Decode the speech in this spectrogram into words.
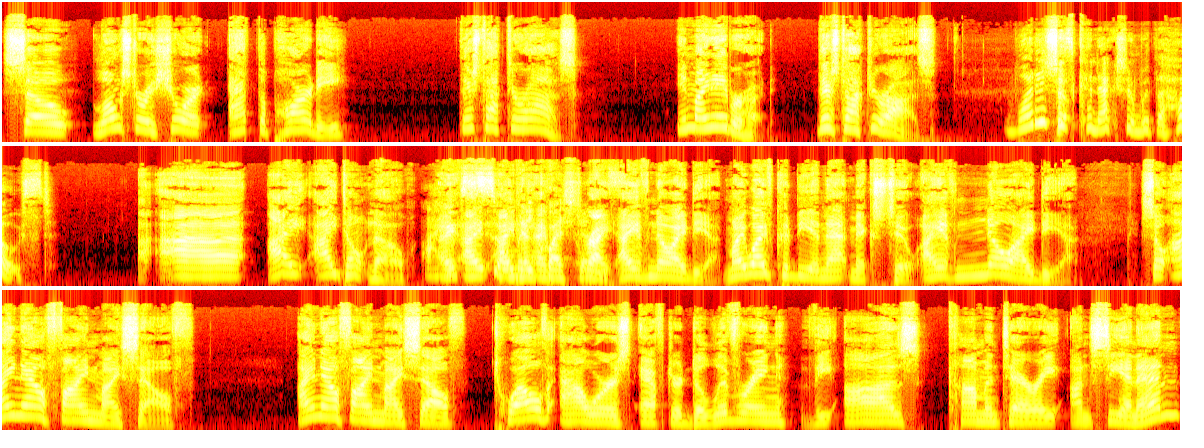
So, long story short, at the party, there's Doctor Oz in my neighborhood. There's Doctor Oz. What is So- his connection with the host? Uh, I I don't know. I have so many questions. Right, I have no idea. My wife could be in that mix too. I have no idea. So I now find myself, I now find myself twelve hours after delivering the Oz commentary on CNN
